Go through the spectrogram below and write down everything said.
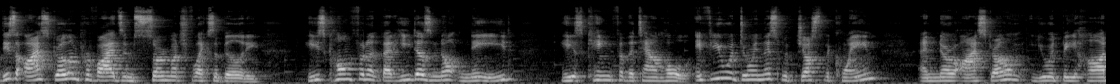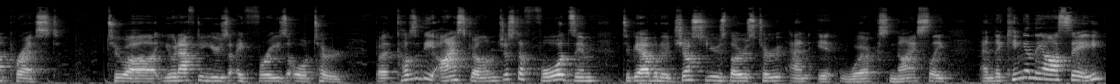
this ice golem provides him so much flexibility. He's confident that he does not need his king for the town hall. If you were doing this with just the queen and no ice golem, you would be hard pressed to, uh, you would have to use a freeze or two. But because of the Ice Golem, just affords him to be able to just use those two, and it works nicely. And the King and the RC,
